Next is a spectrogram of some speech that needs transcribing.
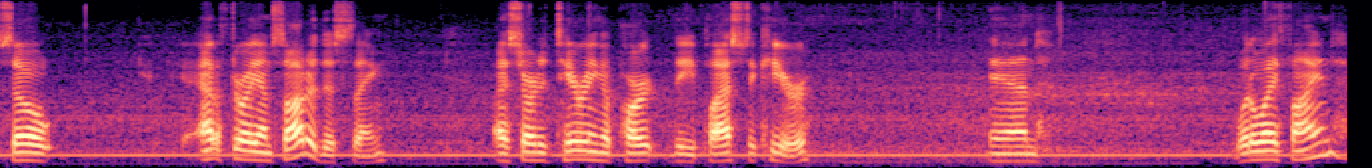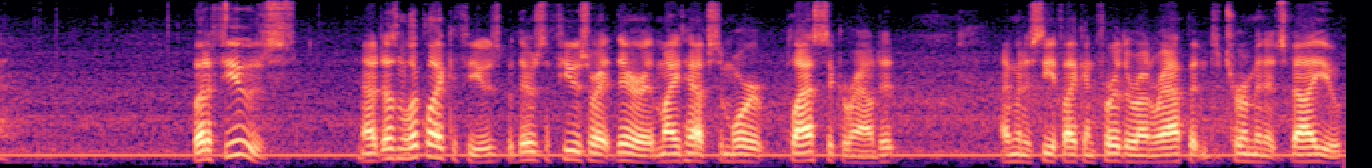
So after I unsoldered this thing, I started tearing apart the plastic here. And what do I find? But a fuse. Now it doesn't look like a fuse, but there's a fuse right there. It might have some more plastic around it. I'm going to see if I can further unwrap it and determine its value.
